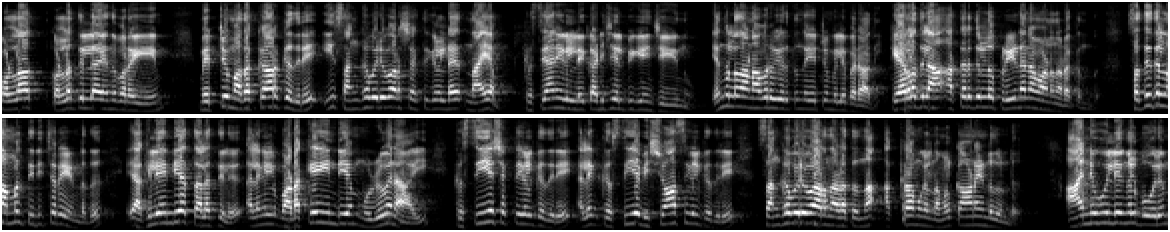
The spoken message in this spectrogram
കൊള്ള കൊള്ളത്തില്ല എന്ന് പറയുകയും മറ്റു മതക്കാർക്കെതിരെ ഈ സംഘപരിവാർ ശക്തികളുടെ നയം ക്രിസ്ത്യാനികളിലേക്ക് അടിച്ചേൽപ്പിക്കുകയും ചെയ്യുന്നു എന്നുള്ളതാണ് അവർ ഉയർത്തുന്ന ഏറ്റവും വലിയ പരാതി. കേരളത്തിൽ അത്തരത്തിലുള്ള പ്രീണനമാണ് നടക്കുന്നത്. സത്യത്തിൽ നമ്മൾ തിരിച്ചറിയേണ്ടത് അഖിലേന്ത്യാ തലത്തിൽ അല്ലെങ്കിൽ വടക്കേ ഇന്ത്യ മുഴുവനായി ക്രിസ്തീയ ശക്തികൾക്കെതിരെ അല്ലെങ്കിൽ ക്രിസ്തീയ വിശ്വാസികൾക്കെതിരെ സംഘപരിവാർ നടത്തുന്ന അക്രമങ്ങൾ നമ്മൾ കാണേണ്ടതുണ്ട്. ആനുകൂല്യങ്ങൾ പോലും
